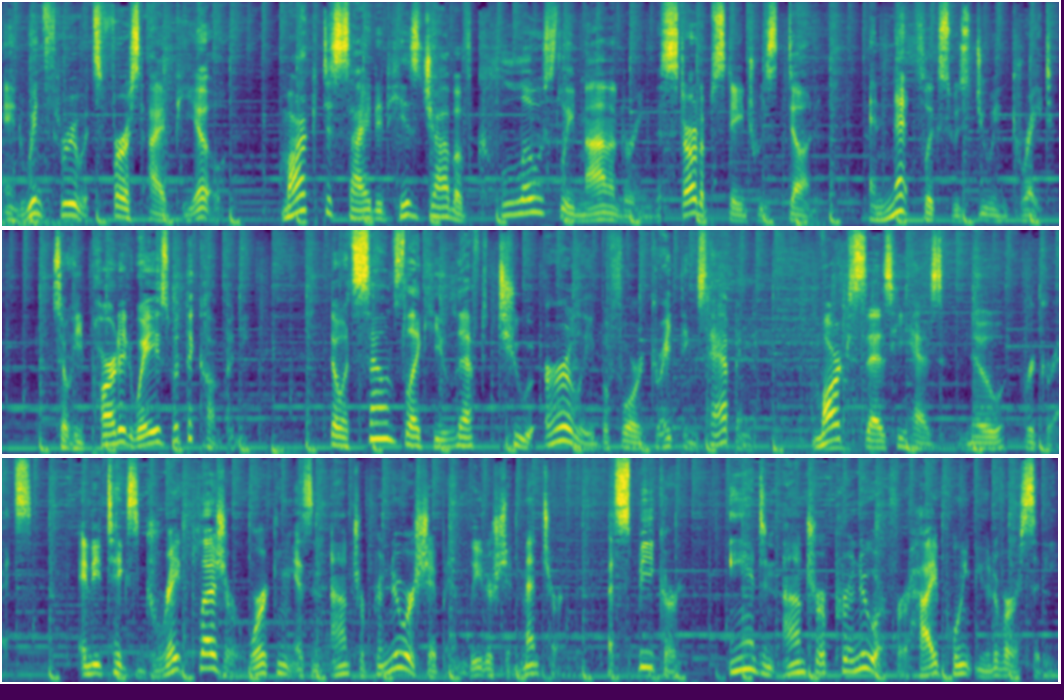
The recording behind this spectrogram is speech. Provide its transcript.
and went through its first IPO, Marc decided his job of closely monitoring the startup stage was done, and Netflix was doing great, so he parted ways with the company. Though it sounds like he left too early before great things happened, Marc says he has no regrets, and he takes great pleasure working as an entrepreneurship and leadership mentor, a speaker, and an entrepreneur for High Point University.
